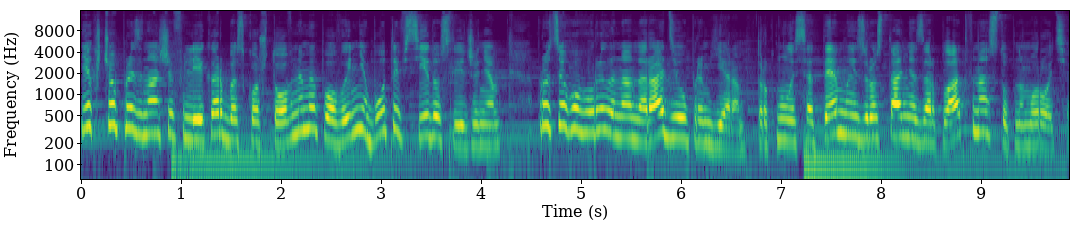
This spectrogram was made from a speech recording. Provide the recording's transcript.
Якщо призначив лікар безкоштовними, повинні бути всі дослідження. Про це говорили на нараді у прем'єра. Торкнулися теми і зростання зарплат в наступному році.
